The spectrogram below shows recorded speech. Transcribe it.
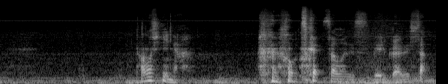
楽しいな。お疲れ様です。ベルクラでした。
